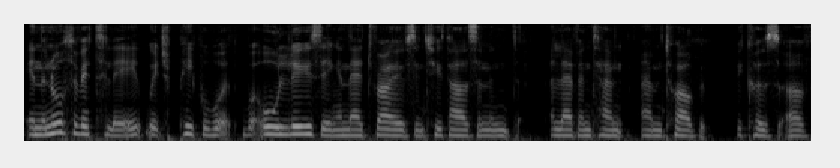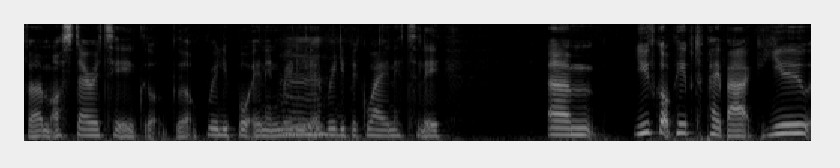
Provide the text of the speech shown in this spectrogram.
in the north of Italy, which people were, were all losing in their droves in 2011, 10, um, 12 because of um, austerity, got, got really brought in in really a really big way in Italy. Um, you've got people to pay back. You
